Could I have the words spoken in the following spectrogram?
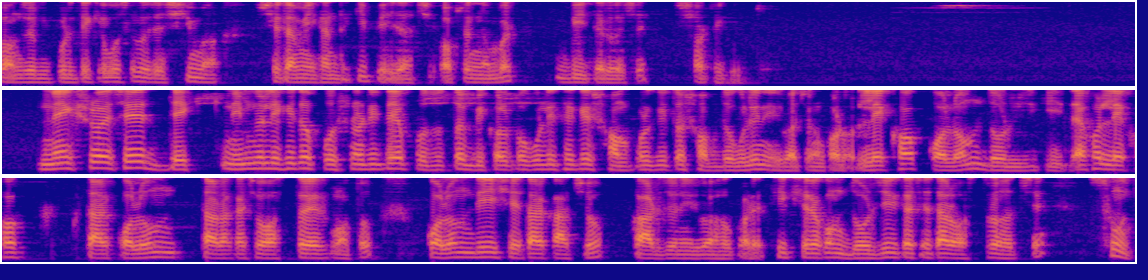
চন্দ্রের বিপরীতে কে বসে রয়েছে? সীমা। সেটা আমি এখান থেকেই পেয়ে যাচ্ছি। অপশন নাম্বার বিতে রয়েছে সঠিক উত্তর। নেক্সট রয়েছে নিম্নলিখিত প্রশ্নটিতে প্রদত্ত বিকল্পগুলি থেকে সম্পর্কিত শব্দগুলি নির্বাচন করো। লেখক, কলম, দর্জি কি? দেখো লেখক তার কলম তার কাছে অস্ত্রের মতো। কলম দিয়ে সে তার কাছেও কার্যনির্বাহ করে। ঠিক সেরকম দর্জির কাছে তার অস্ত্র হচ্ছে সূচ।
